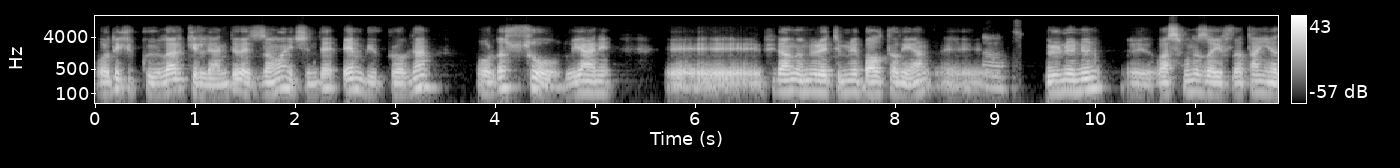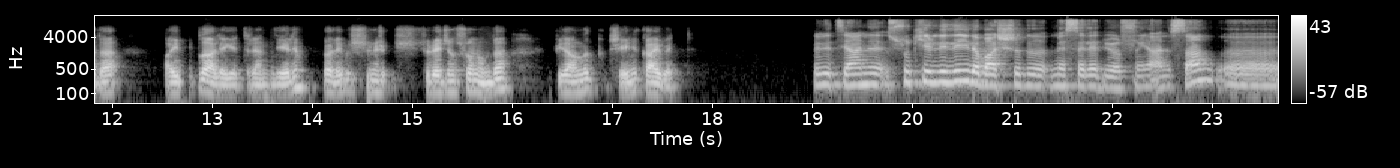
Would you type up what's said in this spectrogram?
oradaki kuyular kirlendi ve zaman içinde en büyük problem orada su oldu. Yani e, fidanlığın üretimini baltalayan, e, evet. ürününün e, vasfını zayıflatan ya da ayıplı hale getiren diyelim. Böyle bir sü sürecin sonunda fidanlık şeyini kaybetti. Evet yani su kirliliğiyle başladı mesele diyorsun yani sen. Ee,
